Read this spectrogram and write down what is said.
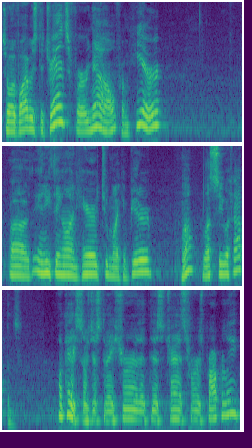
So if I was to transfer now from here, uh, anything on here to my computer, well, let's see what happens. Okay, so just to make sure that this transfers properly,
